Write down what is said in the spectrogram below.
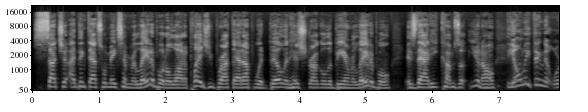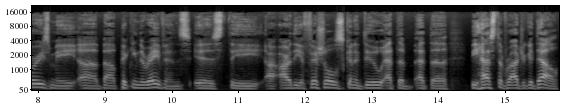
such a. I think that's what makes him relatable to a lot of players. You brought that up with Bill and his struggle to being relatable is that he comes, you know, the only thing that worries me uh, about picking the Ravens is the are, are the officials going to do at the at the behest of Roger Goodell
